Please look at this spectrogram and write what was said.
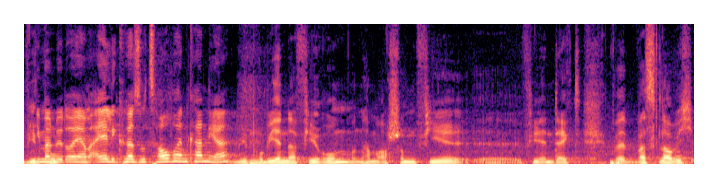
Wir wie man mit eurem Eierlikör so zaubern kann, ja? Wir probieren da viel rum und haben auch schon viel, äh, viel entdeckt. Was, glaube ich,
